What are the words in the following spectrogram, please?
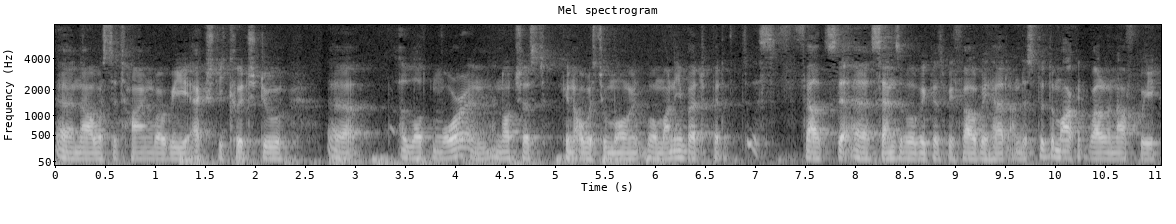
uh, now was the time where we actually could do uh, a lot more and, and, not just you can always do more more money, but but it felt uh, sensible because we felt we had understood the market well enough. We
